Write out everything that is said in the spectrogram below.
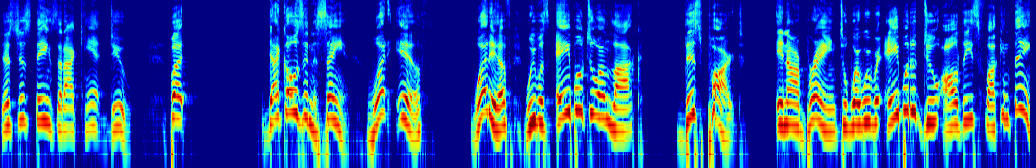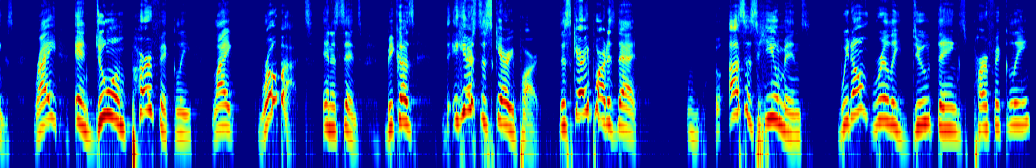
there's just things that I can't do. But that goes into saying, what if, what if we was able to unlock this part in our brain to where we were able to do all these fucking things, right? And do them perfectly like robots in a sense. Because here's the scary part. The scary part is that us as humans, we don't really do things perfectly,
